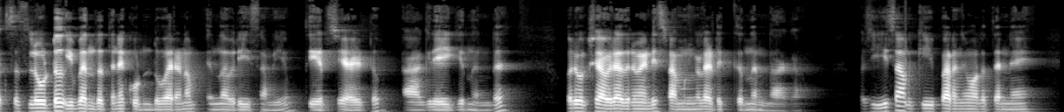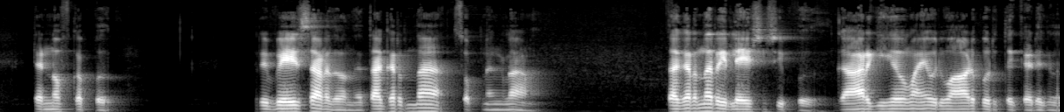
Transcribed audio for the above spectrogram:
സക്സസ്സിലോട്ട് ഈ ബന്ധത്തിനെ കൊണ്ടുവരണം എന്നവർ ഈ സമയം തീർച്ചയായിട്ടും ആഗ്രഹിക്കുന്നുണ്ട്. ഒരുപക്ഷെ അവരതിനു വേണ്ടി ശ്രമങ്ങൾ എടുക്കുന്നുണ്ടാകാം. പക്ഷെ ഈ സമയത്ത് ഈ പറഞ്ഞ പോലെ തന്നെ ടെൻ ഓഫ് കപ്പ് റിവേഴ്സ് ആണ് തോന്നുന്നത് തകർന്ന സ്വപ്നങ്ങളാണ്. തകർന്ന റിലേഷൻഷിപ്പ് ഗാർഹികമായ ഒരുപാട് പൊരുത്തക്കേടുകൾ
